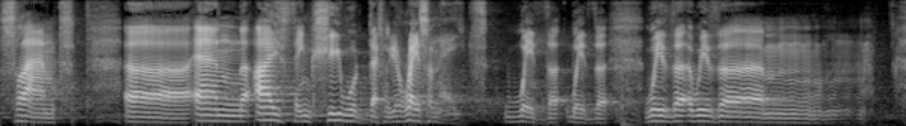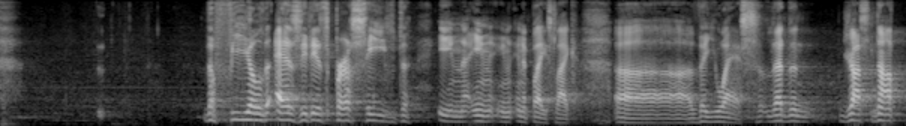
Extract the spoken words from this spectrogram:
slant. Uh, and I think she would definitely resonate with with with with um, the field as it is perceived in in in, in a place like uh, the U.S. That just not.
